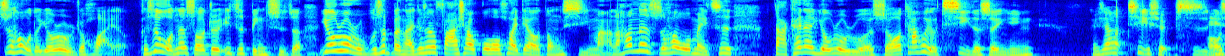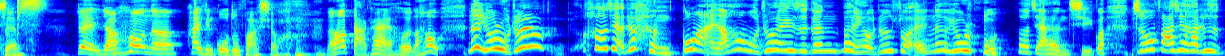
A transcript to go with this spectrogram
之后我的优酪乳就坏了，可是我那时候就一直秉持着优酪乳不是本来就是发酵过后坏掉的东西嘛。然后那时候我每次打开那优酪乳的时候，它会有气的声音，很像汽水噗一声。哦、对，然后呢，它已经过度发酵，然后打开来喝，然后那优乳就会喝起来就很怪，然后我就会一直跟朋友就是说，哎，那个优乳喝起来很奇怪。之后发现它就是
